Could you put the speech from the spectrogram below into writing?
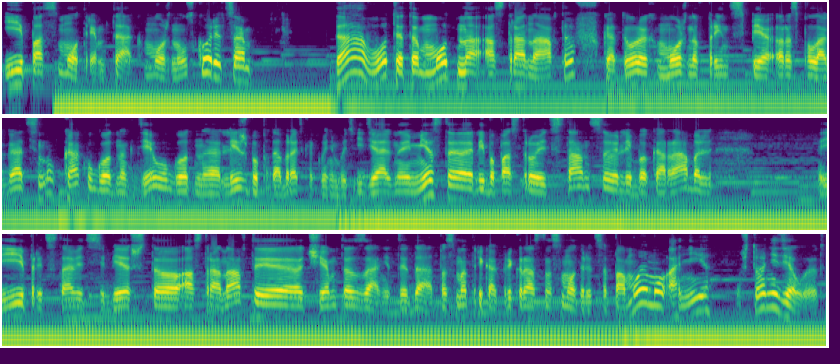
и посмотрим. Так, можно ускориться. Да, вот это мод на астронавтов, которых можно, в принципе, располагать, ну, как угодно, где угодно, лишь бы подобрать какое-нибудь идеальное место, либо построить станцию, либо корабль, и представить себе, что астронавты чем-то заняты. Да, посмотри, как прекрасно смотрится. По-моему, они... Что они делают?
